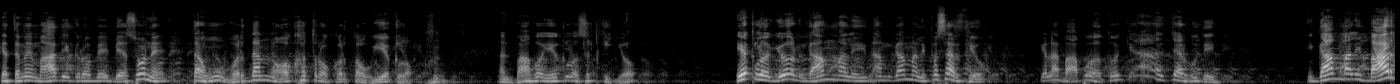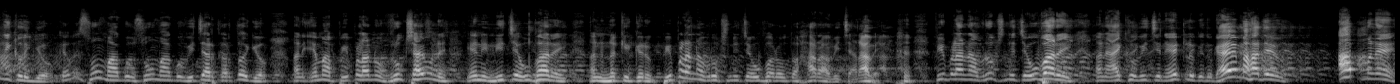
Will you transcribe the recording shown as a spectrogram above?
કે તમે મા દીકરો બે બેસો ને ત્યાં હું વરદાનનો અખતરો કરતો હોઉં એકલો. અને બાબો એકલો સટકી ગયો. એકલો ગયો ગામમાં લઈ, આમ ગામમાં લઈ પસાર થયો. કેલા બાપો હતો ક્યાં અત્યાર સુધી? એ ગામ માલી બહાર નીકળી ગયો કે હવે શું માગું શું માગું વિચાર કરતો ગયો અને એમાં પીપળાનું વૃક્ષ આવ્યું ને, એની નીચે ઊભા રહી અને નક્કી કર્યું પીપળાના વૃક્ષ નીચે ઊભા રહું તો સારા વિચાર આવે. પીપળાના વૃક્ષ નીચે ઊભા રહી અને આખું વીચીને એટલું કીધું કે, હે મહાદેવ, આપ મને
